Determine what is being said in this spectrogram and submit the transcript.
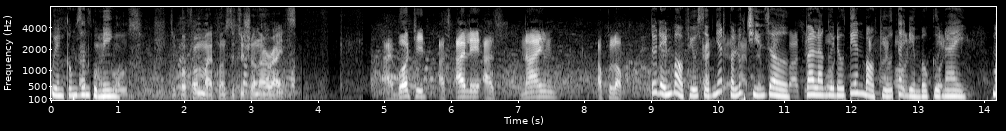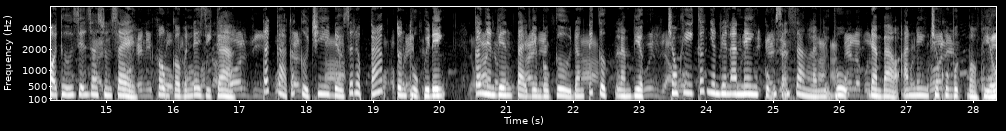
quyền công dân của mình. Tôi đến bỏ phiếu sớm nhất vào lúc 9 giờ và là người đầu tiên bỏ phiếu tại điểm bầu cử này. Mọi thứ diễn ra suôn sẻ, không có vấn đề gì cả. Tất cả các cử tri đều rất hợp tác, tuân thủ quy định. Các nhân viên tại điểm bầu cử đang tích cực làm việc, trong khi các nhân viên an ninh cũng sẵn sàng làm nhiệm vụ đảm bảo an ninh cho khu vực bỏ phiếu.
